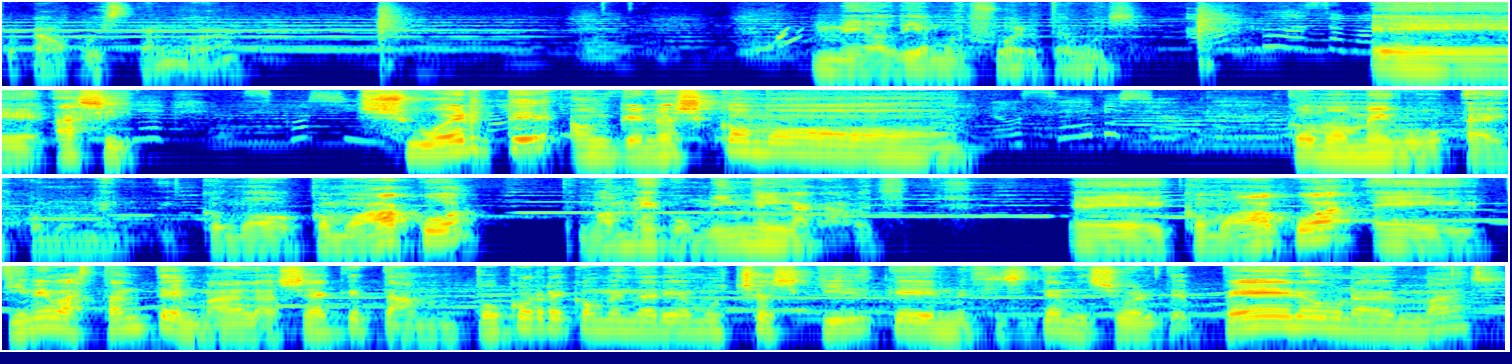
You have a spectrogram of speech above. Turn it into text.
Poca Wish tengo, ¿eh? me odia muy fuerte, Wish. Eh, así. Suerte, aunque no es como. Como Megu. como Como, como Aqua. Tengo a Megumin en la cabeza. Eh, como Aqua, eh, tiene bastante mala. O sea que tampoco recomendaría mucho skill que necesiten de suerte. Pero una vez más,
